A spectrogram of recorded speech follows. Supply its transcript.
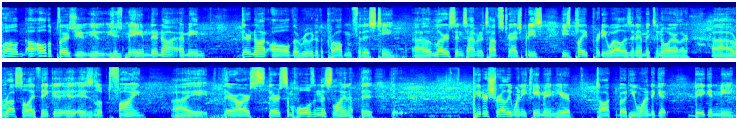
Well, all the players you, you, you name, they're not, I mean, they're not all the root of the problem for this team. Uh, Larsson's having a tough stretch, but he's he's played pretty well as an Edmonton Oiler. Uh, Russell, I think, has looked fine. Uh, there are there's some holes in this lineup. The, the, Peter Chiarelli, when he came in here, talked about he wanted to get big and mean,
